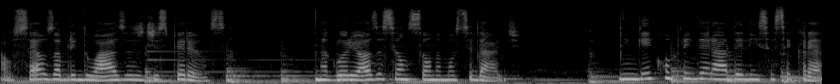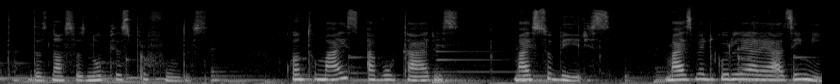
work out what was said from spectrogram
aos céus abrindo asas de esperança, na gloriosa ascensão da mocidade. Ninguém compreenderá a delícia secreta das nossas núpcias profundas. Quanto mais avultares, mais subires, mais mergulharás em mim.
